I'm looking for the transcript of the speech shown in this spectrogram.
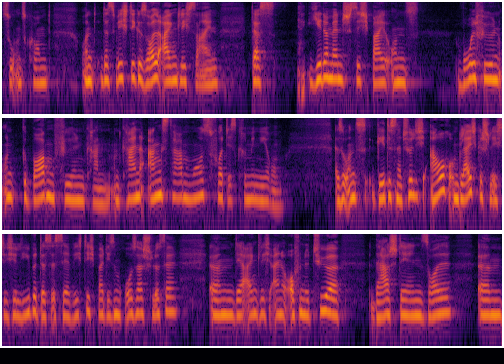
zu uns kommt. Und das Wichtige soll eigentlich sein, dass jeder Mensch sich bei uns wohlfühlen und geborgen fühlen kann und keine Angst haben muss vor Diskriminierung. Also uns geht es natürlich auch um gleichgeschlechtliche Liebe. Das ist sehr wichtig bei diesem rosa Schlüssel, ähm, der eigentlich eine offene Tür darstellen soll. Ähm,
